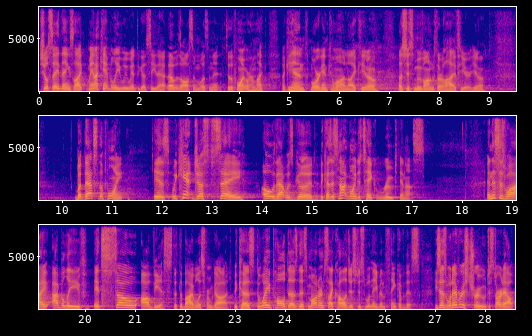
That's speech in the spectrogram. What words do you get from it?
she'll say things like, Man, I can't believe we went to go see that. That was awesome, wasn't it? To the point where I'm like, Again, Morgan, come on. Like, you know, let's just move on with our life here, you know? But that's the point is we can't just say, oh, that was good, because it's not going to take root in us. And this is why I believe it's so obvious that the Bible is from God, because the way Paul does this, modern psychologists just wouldn't even think of this. He says, whatever is true, to start out,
